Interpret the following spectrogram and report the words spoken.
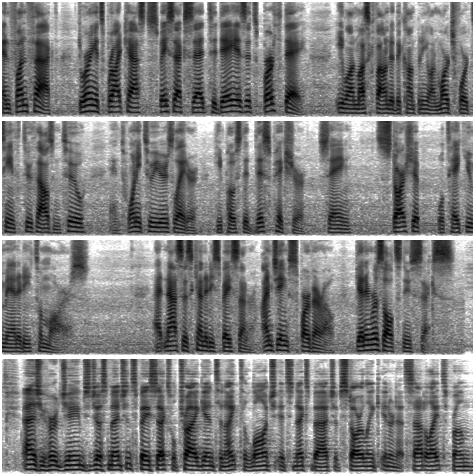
And fun fact during its broadcast, SpaceX said today is its birthday. Elon Musk founded the company on March 14, 2002, and 22 years later, he posted this picture saying, Starship will take humanity to Mars. At NASA's Kennedy Space Center, I'm James Sparvero, getting results News 6. As you heard James just mention, SpaceX will try again tonight to launch its next batch of Starlink internet satellites from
